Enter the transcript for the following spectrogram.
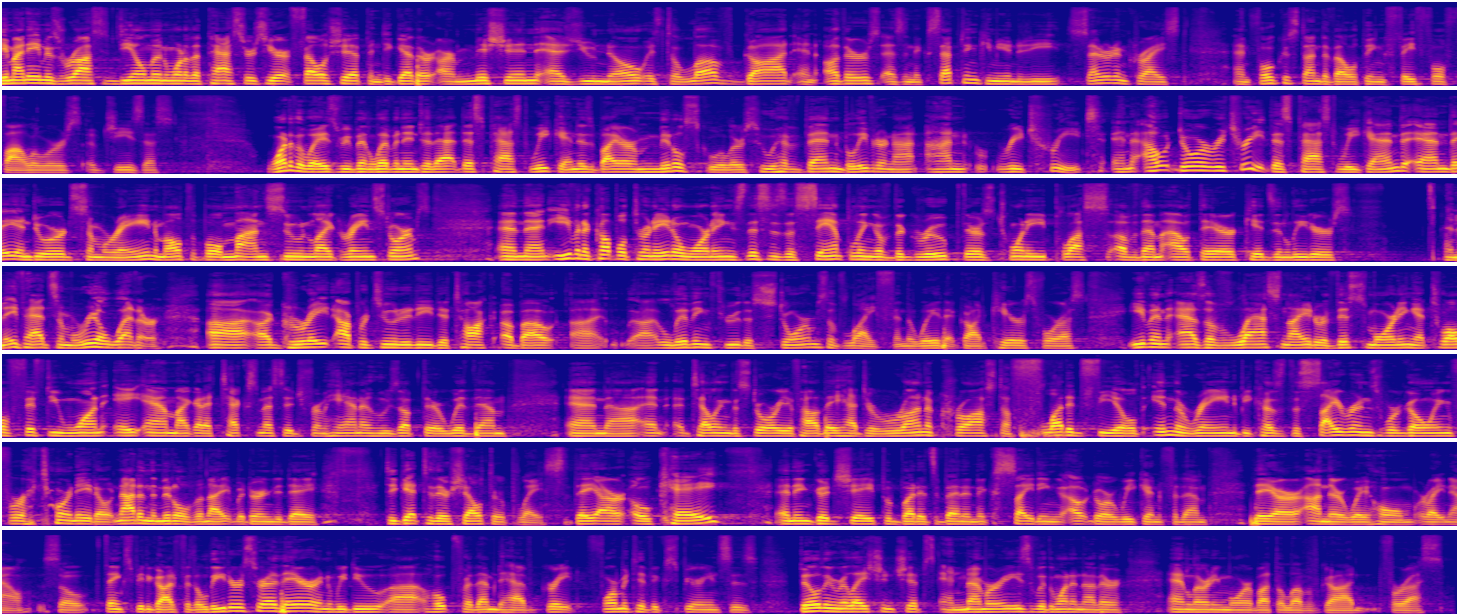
Hey, my name is Ross Dielman, one of the pastors here at Fellowship, and together our mission, as you know, is to love God and others as an accepting community centered in Christ and focused on developing faithful followers of Jesus. One of the ways we've been living into that this past weekend is by our middle schoolers who have been, believe it or not, on retreat, an outdoor retreat this past weekend, and they endured some rain, multiple monsoon like rainstorms and then even a couple tornado warnings. This is a sampling of the group. There's 20 plus of them out there, kids and leaders. And they've had some real weather. Uh, a great opportunity to talk about uh, uh, living through the storms of life and the way that God cares for us. Even as of last night or this morning at 12:51 a.m., I got a text message from Hannah, who's up there with them, and, uh, and telling the story of how they had to run across a flooded field in the rain because the sirens were going for a tornado, not in the middle of the night, but during the day, to get to their shelter place. They are okay and in good shape, but it's been an exciting outdoor weekend for them. They are on their way home right now. So thanks be to God for the leaders who are there, and we do uh, hope for them to have great formative experiences, building relationships and memories with one another, and learning more about the love of God for us.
